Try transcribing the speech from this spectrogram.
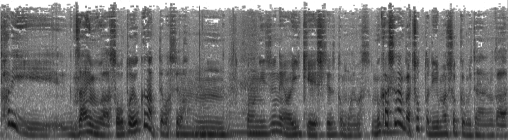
ぱり財務は相当良くなってますよ、うん、この20年はいい経営してると思います、昔なんかちょっとリーマンショックみたいなのが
